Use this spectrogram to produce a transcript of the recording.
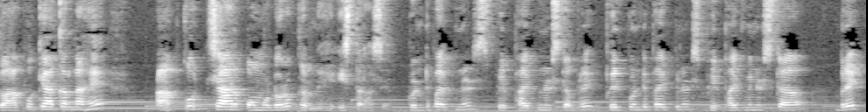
तो आपको क्या करना है? आपको चार पोमोडोरो करने हैं इस तरह से। 25 मिनट्स फिर 5 मिनट्स का ब्रेक फिर 25 मिनट्स फिर 5 मिनट्स का ब्रेक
